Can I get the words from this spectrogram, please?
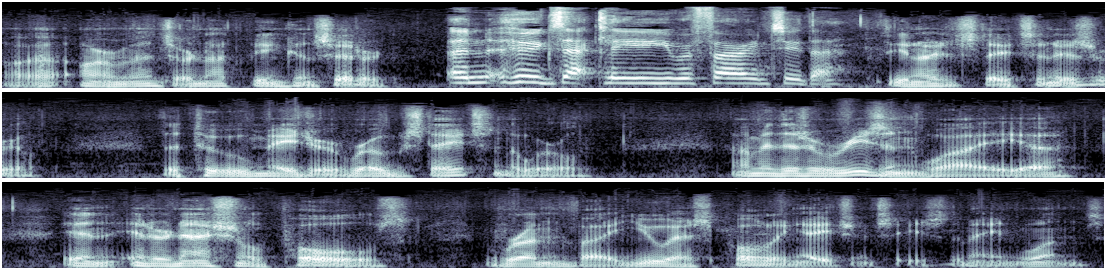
uh, armaments are not being considered. And who exactly are you referring to there? The United States and Israel, the two major rogue states in the world. I mean, there's a reason why uh, in international polls, run by U.S. polling agencies, the main ones,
